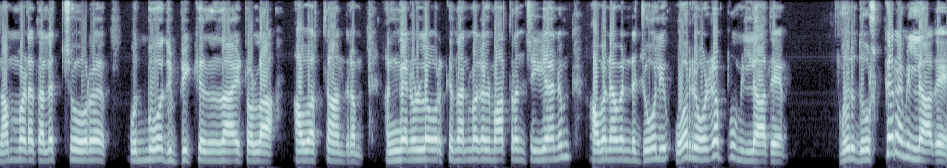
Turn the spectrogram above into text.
നമ്മുടെ തലച്ചോറ് ഉദ്ബോധിപ്പിക്കുന്നതായിട്ടുള്ള അവസ്ഥാന്തരം. അങ്ങനെയുള്ളവർക്ക് നന്മകൾ മാത്രം ചെയ്യാനും അവനവന്റെ ജോലി ഒരൊഴപ്പുമില്ലാതെ ഒരു ദുഷ്കരമില്ലാതെ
